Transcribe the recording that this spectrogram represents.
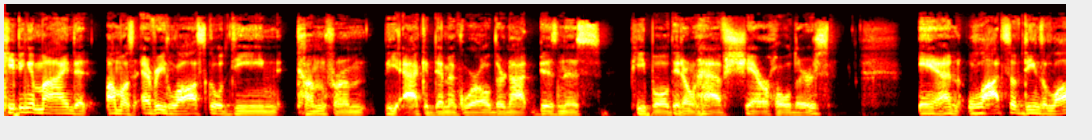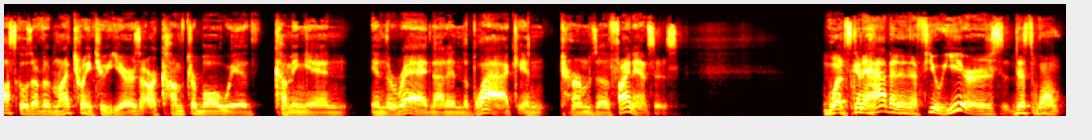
keeping in mind that almost every law school dean come from the academic world. They're not business people, they don't have shareholders. And lots of deans of law schools over my 22 years are comfortable with coming in in the red, not in the black, in terms of finances. What's going to happen in a few years, this won't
